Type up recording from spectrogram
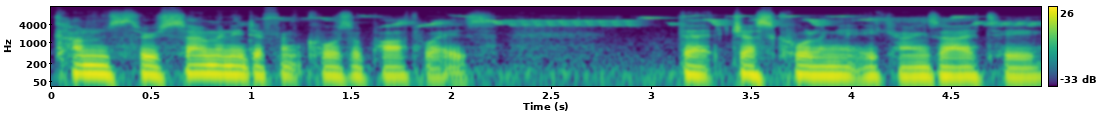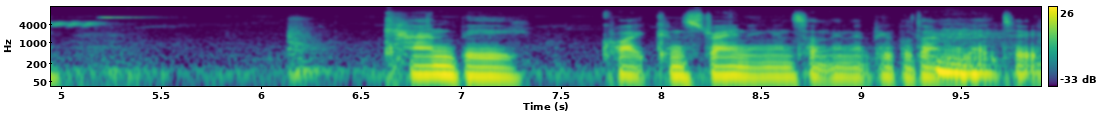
comes through so many different causal pathways that just calling it eco anxiety can be quite constraining and something that people don't relate to.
